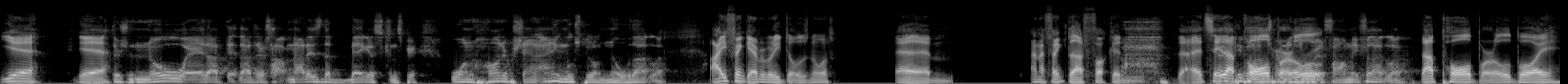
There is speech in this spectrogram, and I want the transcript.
Yeah, yeah, There's no way that that just happened. That is the biggest conspiracy. One hundred percent. I think most people know that. Like, I think everybody does know it. Um, and I think that fucking I'd say that Paul Burrell family for that. Like, that Paul Burrell boy.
